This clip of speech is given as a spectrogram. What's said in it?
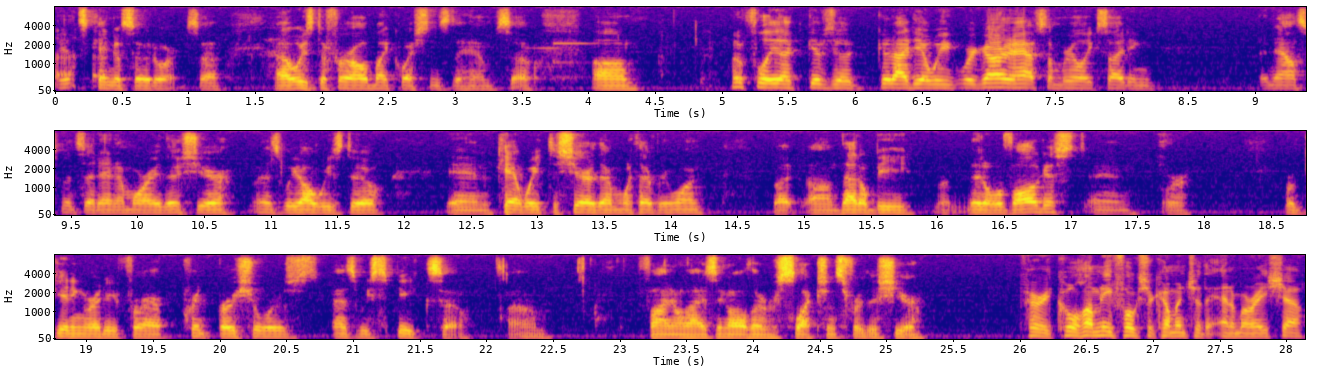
It's king of Sodor. So I always defer all my questions to him. So um, hopefully that gives you a good idea. We, we're going to have some really exciting announcements at NMRA this year, as we always do, and can't wait to share them with everyone. But um, that'll be middle of August, and we're we're getting ready for our print brochures as we speak. So, um, finalizing all the selections for this year. Very cool. How many folks are coming to the NMRA show?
